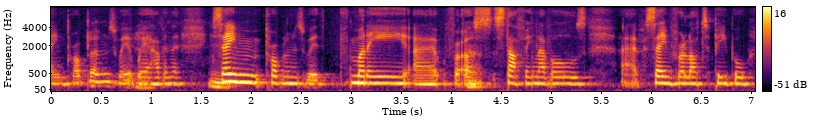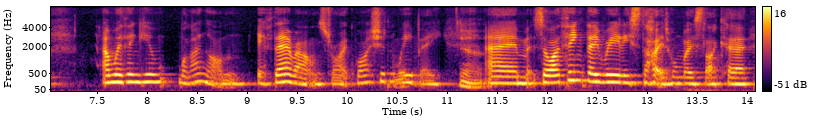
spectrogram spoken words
same problems. We're, we're having the Mm. same problems with money uh, for us, staffing levels. Uh, same for a lot of people." And we're thinking, well, hang on, if they're out on strike, why shouldn't we be? Yeah. Um, so I think they really started almost like a,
